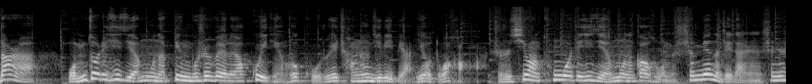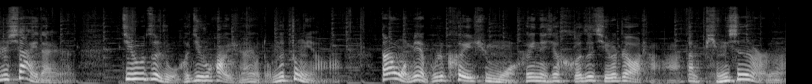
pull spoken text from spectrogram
当然。我们做这期节目呢，并不是为了要跪舔和鼓吹长城、吉利、比亚迪有多好啊，只是希望通过这期节目呢，告诉我们身边的这代人，甚至是下一代人，技术自主和技术话语权有多么的重要啊！当然，我们也不是刻意去抹黑那些合资汽车制造厂啊，但平心而论啊，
